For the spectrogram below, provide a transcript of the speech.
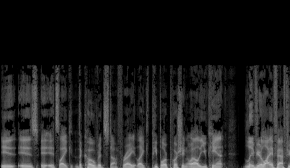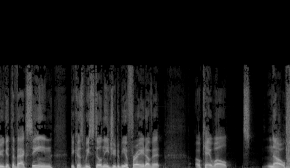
is is it's like the covid stuff right? Like people are pushing well you can't live your life after you get the vaccine because we still need you to be afraid of it. Okay well no.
